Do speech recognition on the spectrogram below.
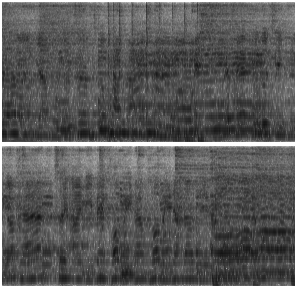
ธออย่าบุกกับเธอต้องทำร้าแฟนเป็นหรือแพ้คือดูสิ่งถึงยอมแท้ใส่อายนี่แม่ขอไปนั่งขอไปนั่งน้ำเด็กขอ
